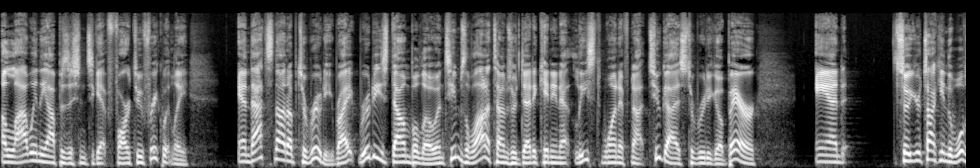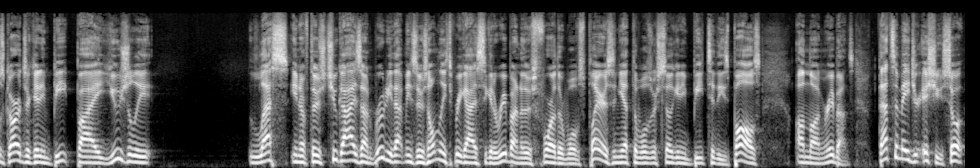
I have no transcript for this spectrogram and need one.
allowing the opposition to get far too frequently. And that's not up to Rudy, right? Rudy's down below, and teams a lot of times are dedicating at least one, if not two guys to Rudy Gobert. And so you're talking the Wolves guards are getting beat by usually less, you know, if there's two guys on Rudy, that means there's only three guys to get a rebound, and there's four other Wolves players, and yet the Wolves are still getting beat to these balls on long rebounds. That's a major issue. So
